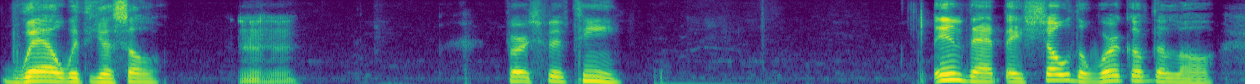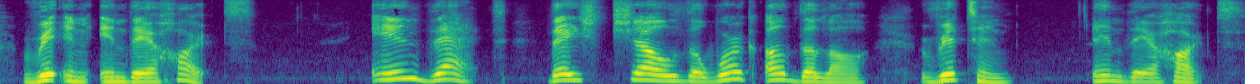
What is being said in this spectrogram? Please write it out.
well with your soul. hmm Verse 15. in that they show the work of the law written in their hearts. In that they show the work of the law written in their hearts.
